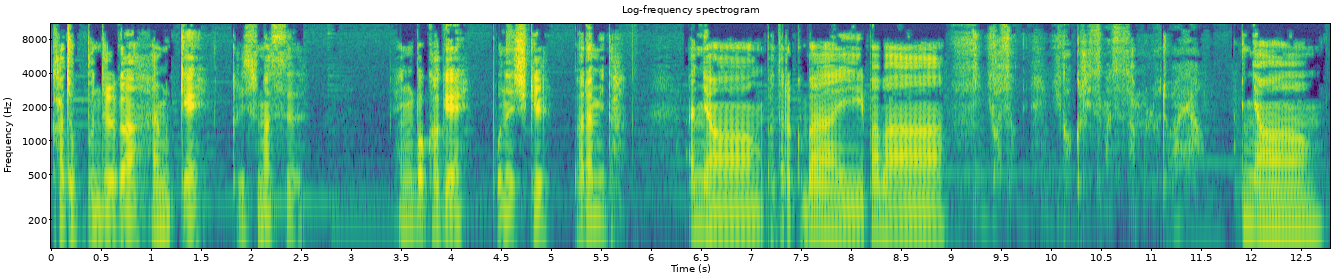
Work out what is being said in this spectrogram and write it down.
가족분들과 함께 크리스마스 행복하게 보내시길 바랍니다. 안녕, 바다라쿤 바이, 빠바. 이거 서- 이거 크리스마스 선물로 좋아요. 안녕.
